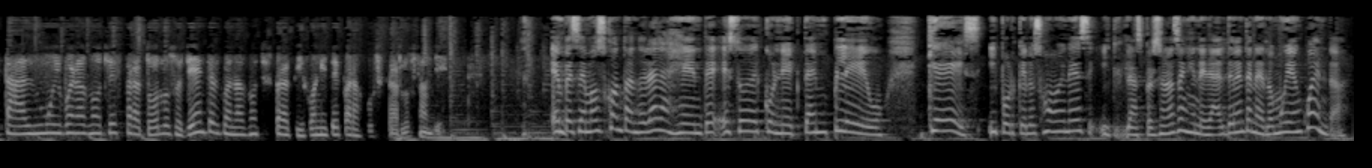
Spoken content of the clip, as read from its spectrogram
tal? Muy buenas noches para todos los oyentes, buenas noches para ti, Juanita, y para José Carlos también. Empecemos contándole a la gente esto de Conecta Empleo. ¿Qué es y por qué los jóvenes y las personas en general deben tenerlo muy en cuenta?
